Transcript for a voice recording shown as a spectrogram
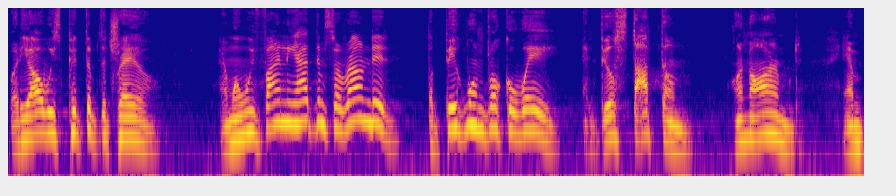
but he always picked up the trail. And when we finally had them surrounded, the big one broke away, and Bill stopped them, unarmed, and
